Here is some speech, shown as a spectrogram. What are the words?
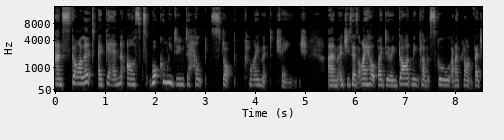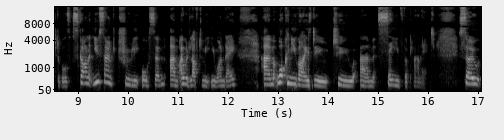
and Scarlett again asks, what can we do to help stop climate change? Um, and she says, I help by doing gardening club at school and I plant vegetables. Scarlett, you sound truly awesome. Um, I would love to meet you one day. Um, what can you guys do to um, save the planet? So,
